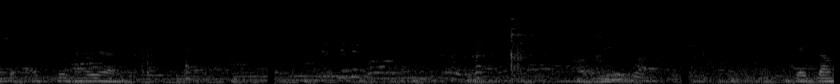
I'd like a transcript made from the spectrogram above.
aç, açıklayken öyle yani. Reklam.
